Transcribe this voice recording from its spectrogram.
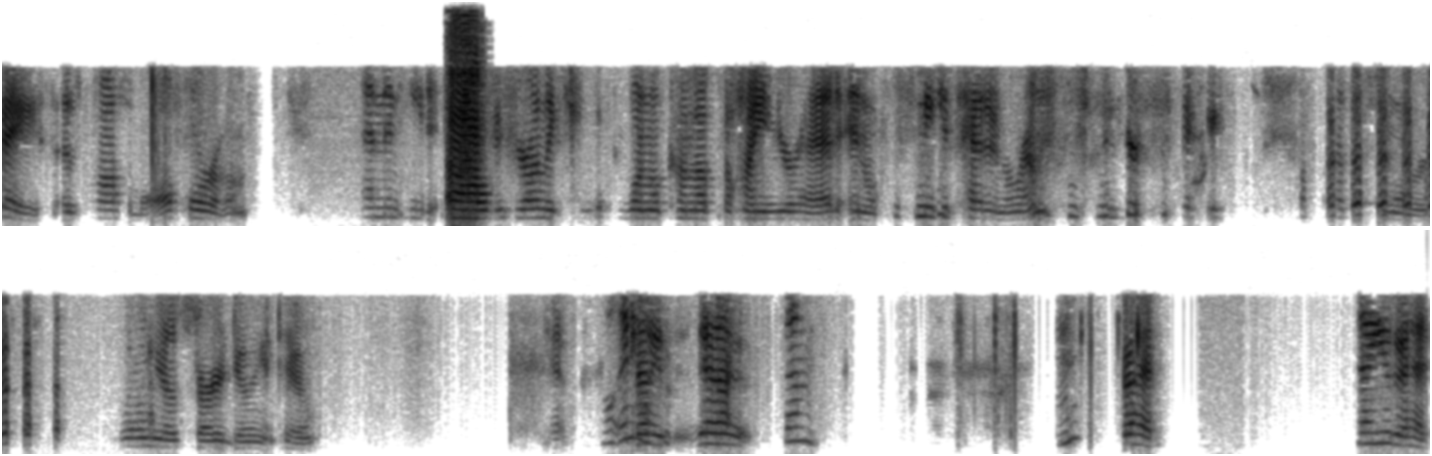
face as possible, all four of them. And then eat it. Oh, If you're on the couch, one will come up behind your head and it'll sneak its head in around your face. That's smart. Romeo started doing it too. Well, anyway, uh, some. Go ahead. No, you go ahead.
